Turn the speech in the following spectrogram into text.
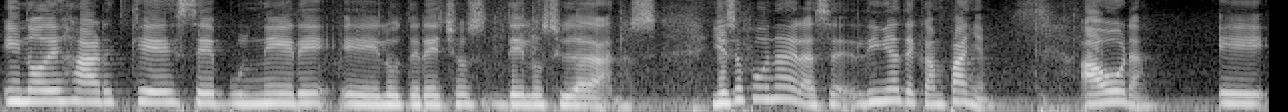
y no dejar que se vulnere eh, los derechos de los ciudadanos. Y eso fue una de las eh, líneas de campaña. Ahora, eh,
